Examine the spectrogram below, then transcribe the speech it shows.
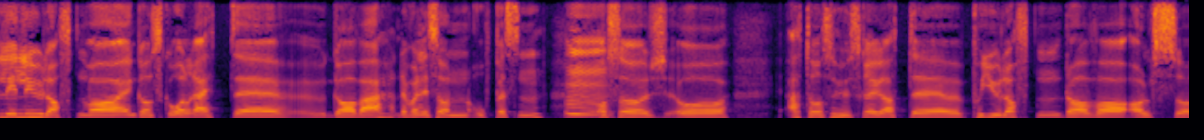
Lille julaften var en ganske ålreit uh, gave. Det var litt sånn oppesen. Mm. Og så Og et år så husker jeg at uh, på julaften, da var altså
